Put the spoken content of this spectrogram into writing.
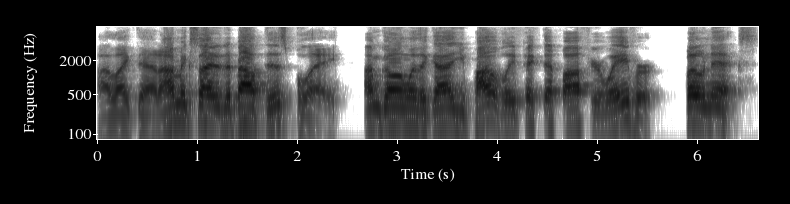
I like that. I'm excited about this play. I'm going with a guy you probably picked up off your waiver, Bo Nix.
